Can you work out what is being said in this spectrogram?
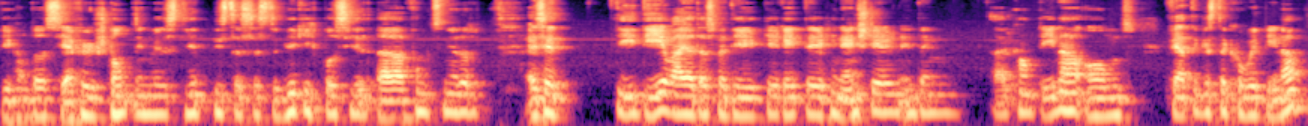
Die haben da sehr viele Stunden investiert, bis das jetzt wirklich passiert, äh, funktioniert hat. Also die Idee war ja, dass wir die Geräte hineinstellen in den äh, Container und fertig ist der Container.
